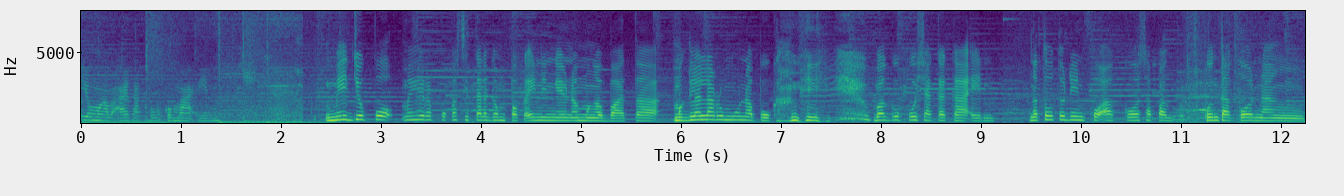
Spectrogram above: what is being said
yung mga anak kong kumain. Medyo po, mahirap po kasi talagang pakainin ngayon ang mga bata. Maglalaro muna po kami bago po siya kakain. Natuto din po ako sa pagpunta ko ng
